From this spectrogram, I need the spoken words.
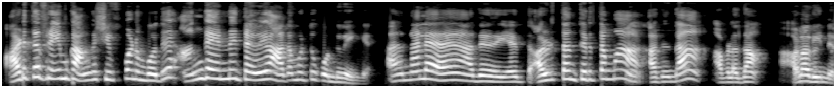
அடுத்த ஃப்ரேமுக்கு அங்கே ஷிஃப்ட் பண்ணும்போது அங்கே என்ன தேவையோ அதை மட்டும் கொண்டு வைங்க. அதனால அது அழுத்தம் திருத்தமா அதுதான் அப்படின்னு.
